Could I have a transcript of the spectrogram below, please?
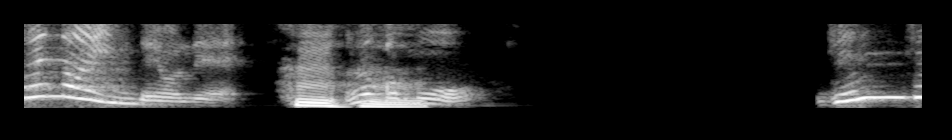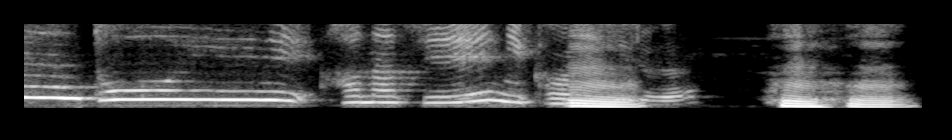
えないんだよね。うん。なんかもう、全然遠い話に感じる。うん。うん。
